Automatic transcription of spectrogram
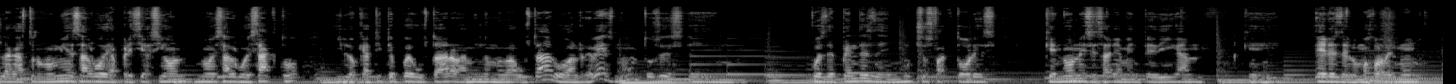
La gastronomía es algo de apreciación, no es algo exacto, y lo que a ti te puede gustar, a mí no me va a gustar, o al revés, ¿no? Entonces, em, pues dependes de muchos factores que no necesariamente digan que eres de lo mejor del mundo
